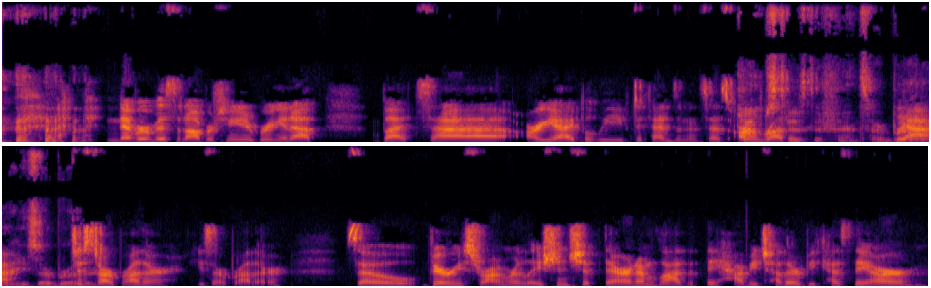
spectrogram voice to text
Never miss an opportunity to bring it up. But uh, Arya, I believe, defends him and says, "Our Jumps brother, his defense. Our brother. Yeah, He's our brother. just our brother. He's our brother." So very strong relationship there, and I'm glad that they have each other because they are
